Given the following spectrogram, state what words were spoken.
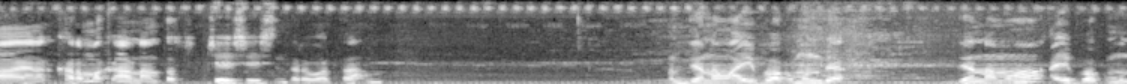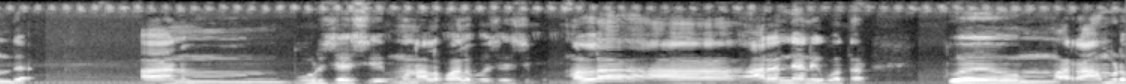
ఆయన కర్మకాండ అంతా చేసేసిన తర్వాత దినం అయిపోక ముందే దినము అయిపోక ముందే ఆయన పూడిచేసి మూడు పాలు పోసేసి మళ్ళా అరణ్యానికి పోతారు. రాముడు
